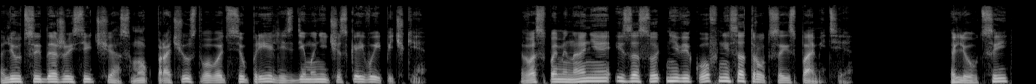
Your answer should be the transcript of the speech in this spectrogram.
Люций даже сейчас мог прочувствовать всю прелесть демонической выпечки. Воспоминания из-за сотни веков не сотрутся из памяти. Люций,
